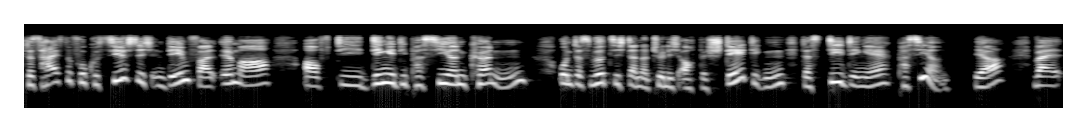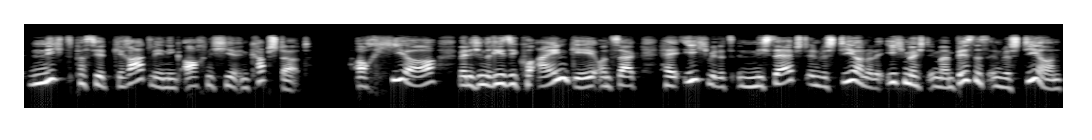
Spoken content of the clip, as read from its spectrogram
Das heißt, du fokussierst dich in dem Fall immer auf die Dinge, die passieren können. Und das wird sich dann natürlich auch bestätigen, dass die Dinge passieren. Ja, weil nichts passiert geradlinig, auch nicht hier in Kapstadt. Auch hier, wenn ich ein Risiko eingehe und sage, hey, ich will jetzt in mich selbst investieren oder ich möchte in mein Business investieren,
